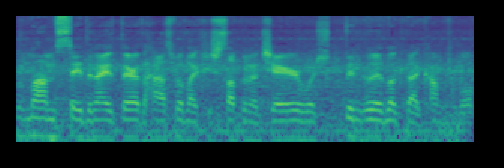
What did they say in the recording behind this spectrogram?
my mom stayed the night there at the hospital, like she slept in a chair, which didn't really look that comfortable.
